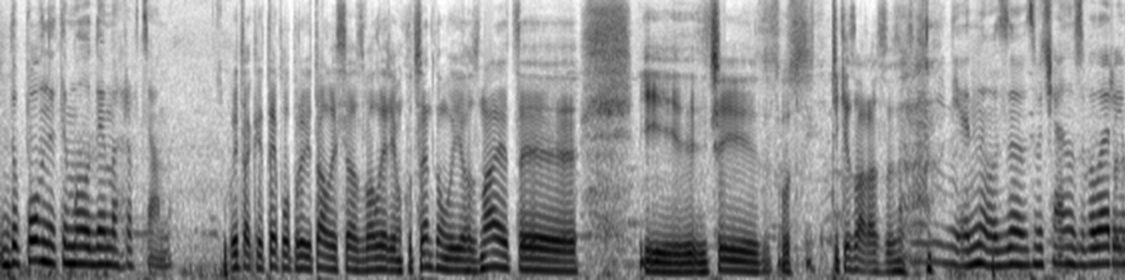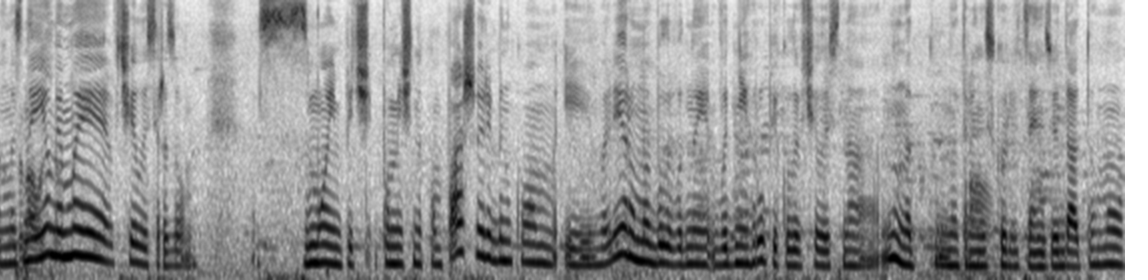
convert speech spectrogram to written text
доповнити молодими гравцями. Ви так і тепло привіталися з Валерієм Куценком, ви його знаєте. І чи ось тільки зараз? Ні, ну звичайно, з Валерієм ми знайомі. Ми вчились разом. З моїм помічником Пашою Рібінком і Валєром ми були в одній, в одній групі, коли вчились на, ну, на, на тренерську ліцензію. Да, тому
